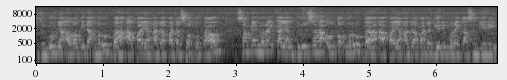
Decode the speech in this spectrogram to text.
Sesungguhnya Allah tidak merubah apa yang ada pada suatu kaum sampai mereka yang berusaha untuk merubah apa yang ada pada diri mereka sendiri.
